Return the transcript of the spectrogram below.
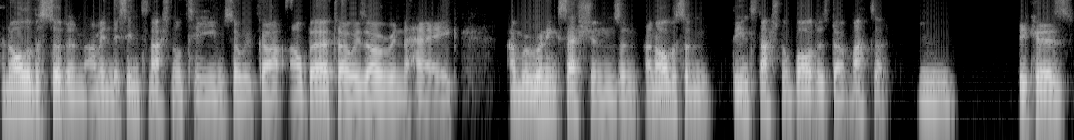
And all of a sudden, I'm in this international team. So we've got Alberto is over in The Hague, and we're running sessions, and, and all of a sudden, the international borders don't matter. Mm. because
